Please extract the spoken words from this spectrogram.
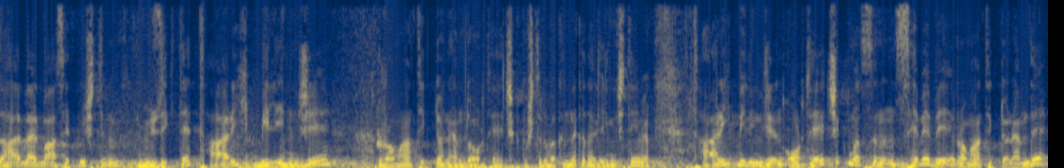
daha evvel bahsetmiştim. Müzikte tarih bilinci romantik dönemde ortaya çıkmıştır. Bakın ne kadar ilginç değil mi? Tarih bilincinin ortaya çıkmasının sebebi romantik dönemde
